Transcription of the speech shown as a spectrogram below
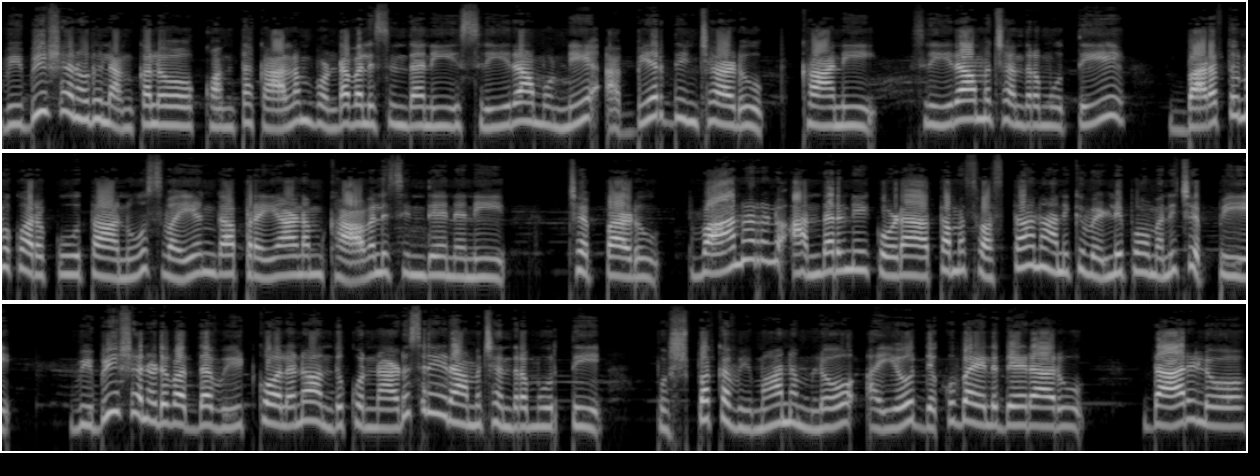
విభీషణుడు లంకలో కొంతకాలం ఉండవలసిందని శ్రీరాముణ్ణి అభ్యర్థించాడు. కాని శ్రీరామచంద్రమూర్తి భరతును కొరకు తాను స్వయంగా ప్రయాణం కావలసిందేనని చెప్పాడు. వానరులు అందరినీ కూడా తమ స్వస్థానానికి వెళ్ళిపోమని చెప్పి విభీషణుడి వద్ద వీడ్కోలను అందుకున్నాడు శ్రీరామచంద్రమూర్తి. పుష్పక విమానంలో అయోధ్యకు బయలుదేరారు. దారిలో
